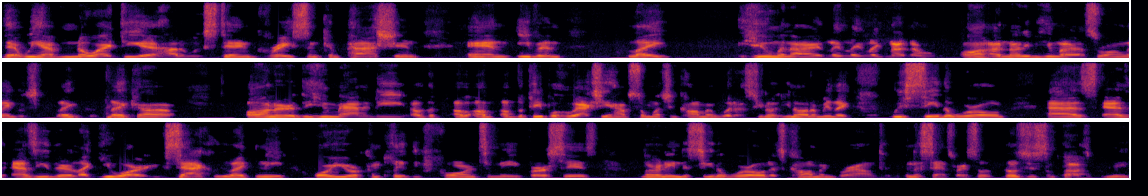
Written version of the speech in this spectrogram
that we have no idea how to extend grace and compassion and even like humanize like like, like not uh, not even humanize that's the wrong language like like uh honor the humanity of the of, of the people who actually have so much in common with us you know you know what i mean like we see the world as as as either like you are exactly like me or you are completely foreign to me versus learning to see the world as common ground in a sense, right? So those are some thoughts for me.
